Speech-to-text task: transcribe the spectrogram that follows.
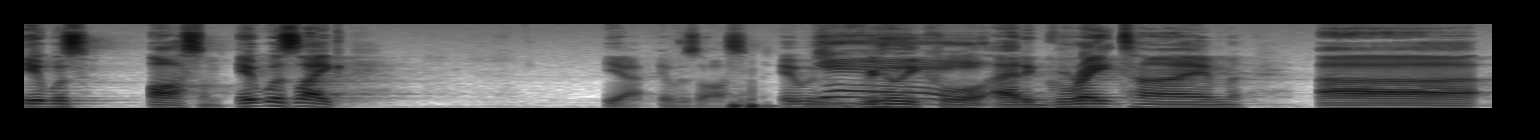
It was awesome. It was like, yeah, it was awesome. It was really cool. I had a great time. Uh,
